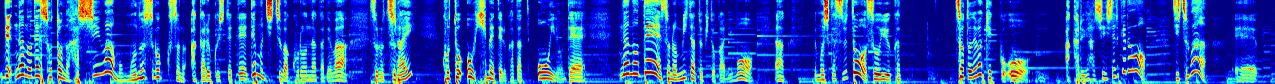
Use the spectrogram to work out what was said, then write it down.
で、なので、外の発信はもうものすごくその明るくしてて、でも実は心の中では、その辛いことを秘めてる方って多いので、なので、その見た時とかにも、あ、もしかすると、そういうか、外では結構、明るい発信してるけど、実は、えー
